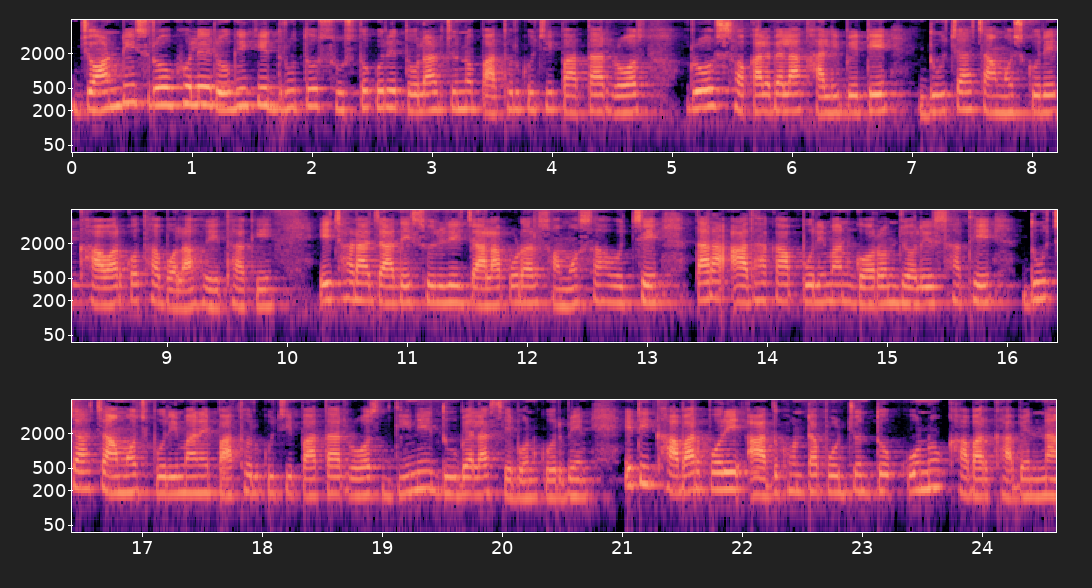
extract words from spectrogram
জন্ডিস রোগ হলে রোগীকে দ্রুত সুস্থ করে তোলার জন্য পাথরকুচি, পাতার রস রোজ সকালবেলা খালি পেটে দু চা চামচ করে খাওয়ার কথা বলা হয়ে থাকে। এছাড়া যাদের শরীরে জ্বালা পোড়ার সমস্যা হচ্ছে, তারা আধা কাপ পরিমাণ গরম জলের সাথে দু চা চামচ পরিমাণে পাথরকুচি, পাতার রস দিনে দুবেলা সেবন করবেন। এটি খাবার পরে আধ ঘণ্টা পর্যন্ত কোনো খাবার খাবেন না।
